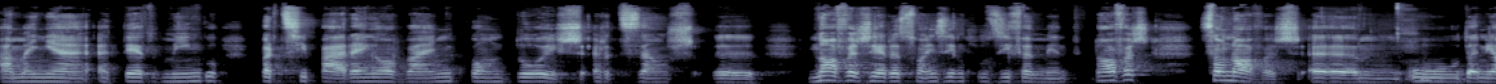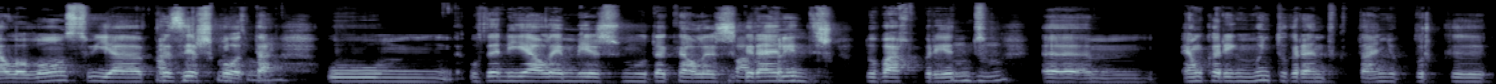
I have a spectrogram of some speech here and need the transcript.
amanhã até domingo participar em Obanho com dois artesãos, eh, novas gerações inclusivamente, novas, são novas, um, o Daniel Alonso e a Prazer Escota. O, o Daniel é mesmo daquelas barro grandes preto. do Barro Preto, uhum. um, é um carinho muito grande que tenho porque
